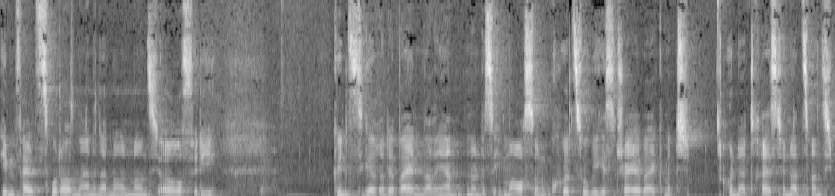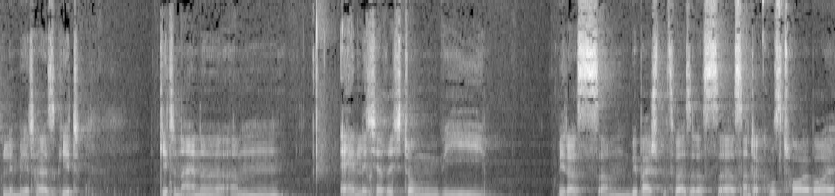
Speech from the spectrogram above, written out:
ebenfalls 2199 Euro für die günstigere der beiden Varianten und ist eben auch so ein kurzhubiges Trailbike mit 130, 120 mm. Also geht, geht in eine ähm, ähnliche Richtung wie, wie das, ähm, wie beispielsweise das äh, Santa Cruz Tallboy.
